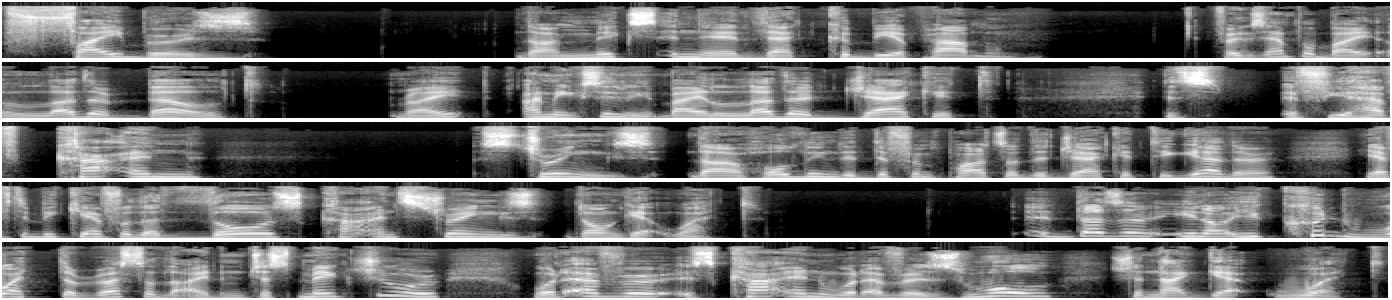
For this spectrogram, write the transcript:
fibers that are mixed in there that could be a problem. For example, by a leather belt, right? I mean, excuse me, by a leather jacket, it's if you have cotton strings that are holding the different parts of the jacket together, you have to be careful that those cotton strings don't get wet. It doesn't, you know, you could wet the rest of the item. Just make sure whatever is cotton, whatever is wool, should not get wet.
